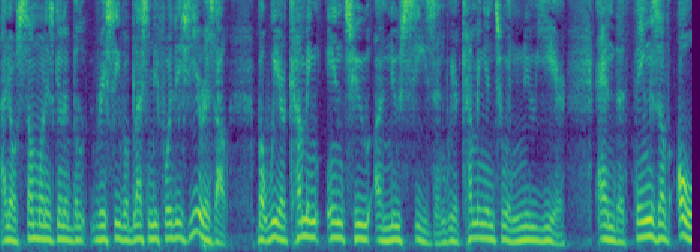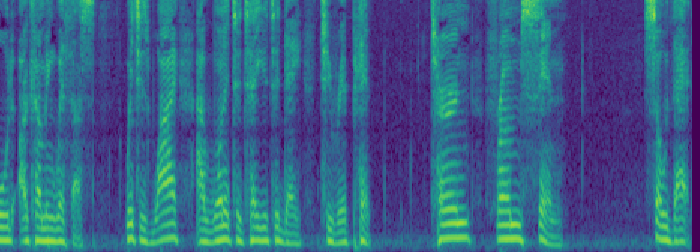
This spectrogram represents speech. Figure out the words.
I know someone is going to be, receive a blessing before this year is out. But we are coming into a new season. We are coming into a new year, and the things of old are coming with us, which is why I wanted to tell you today to repent. Turn from sin so that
